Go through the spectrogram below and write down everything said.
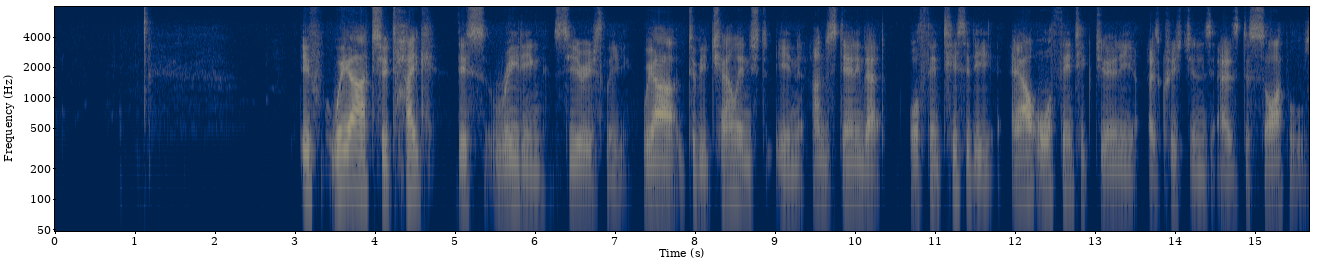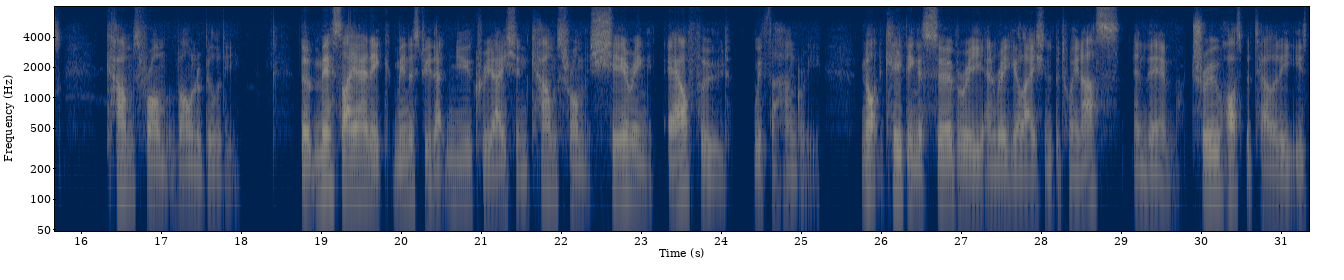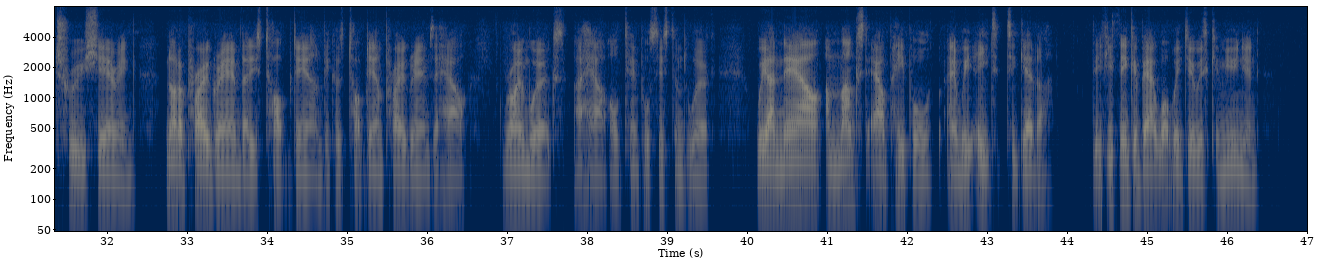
If we are to take this reading seriously, we are to be challenged in understanding that authenticity, our authentic journey as Christians, as disciples, comes from vulnerability the messianic ministry, that new creation, comes from sharing our food with the hungry, not keeping a servery and regulations between us and them. True hospitality is true sharing, not a program that is top down, because top down programs are how Rome works, are how old temple systems work. We are now amongst our people and we eat together. If you think about what we do with communion,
